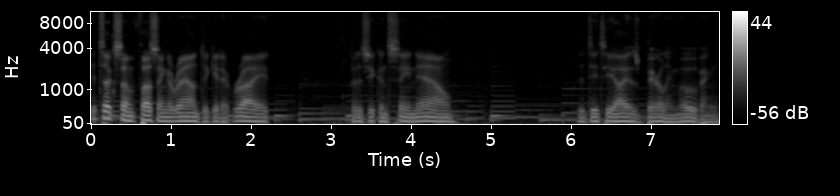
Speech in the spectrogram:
It took some fussing around to get it right, but as you can see now, the DTI is barely moving.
